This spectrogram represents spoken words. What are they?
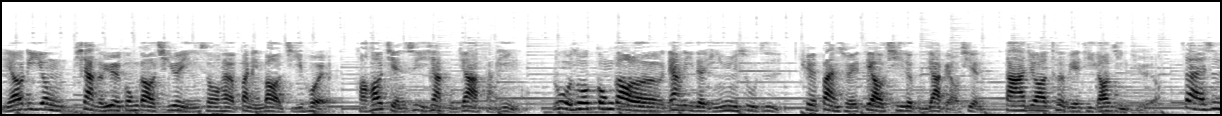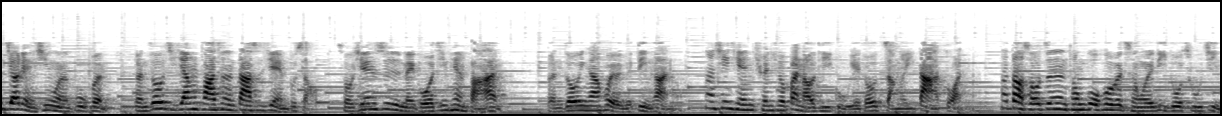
也要利用下个月公告七月营收还有半年报的机会，好好检视一下股价的反应。如果说公告了亮丽的营运数字，却伴随掉期的股价表现，大家就要特别提高警觉了。再来是焦点新闻的部分，本周即将发生的大事件也不少。首先是美国晶片法案，本周应该会有一个定案。那先前全球半导体股也都涨了一大段，那到时候真正通过会不会成为利多出尽，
